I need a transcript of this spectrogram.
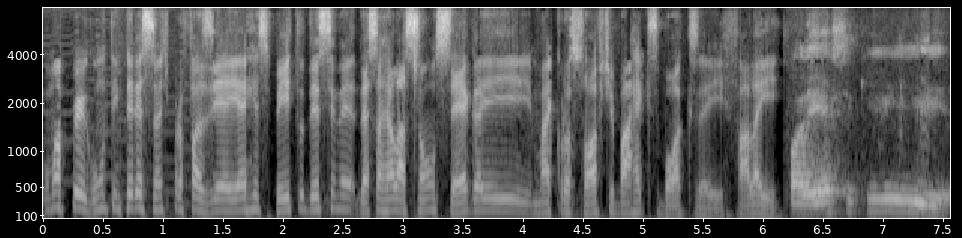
uma pergunta interessante para fazer aí a respeito desse, dessa relação Sega e Microsoft barra Xbox aí. Fala aí. Parece que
